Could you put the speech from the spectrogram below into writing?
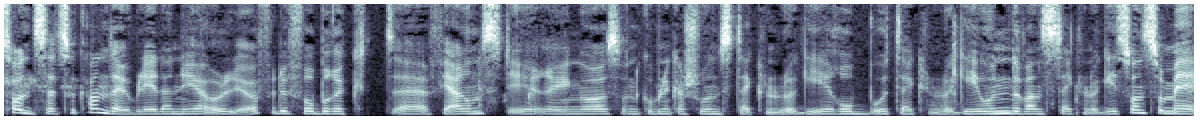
sånn sett så kan det jo bli den nye olja, for du får brukt eh, fjernstyring og sånn kommunikasjonsteknologi, robotteknologi, undervannsteknologi, sånn som vi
